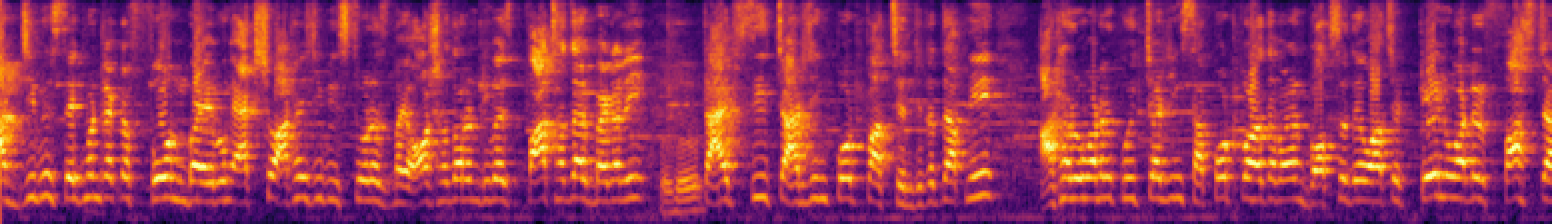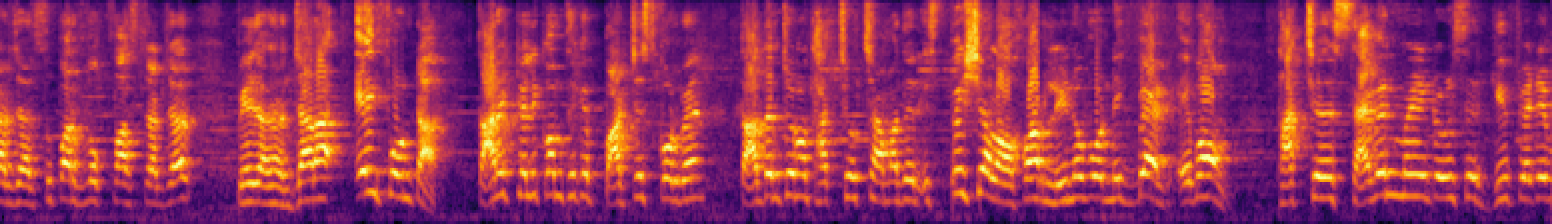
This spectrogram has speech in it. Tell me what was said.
আট জিবি সেগমেন্টের একটা ফোন ভাই এবং একশো আঠাশ জিবি স্টোরেজ ভাই। অসাধারণ ডিভাইস পাঁচ হাজার battery type C charging port পাচ্ছেন যেটাতে আপনি আঠারো ওয়াটের কুইক চার্জিং সাপোর্ট করাতে পারেন। বক্সে দেওয়া আছে টেন ওয়াটের fast charger super VOOC fast charger পেয়ে যাচ্ছেন। যারা এই ফোনটা তারেক টেলিকম থেকে পারচেস করবেন তাদের জন্য থাকছে হচ্ছে আমাদের স্পেশাল অফার লিনোভো নিকব্যান্ড এবং থাকছে সেভেন মিনিটরিসের gift item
